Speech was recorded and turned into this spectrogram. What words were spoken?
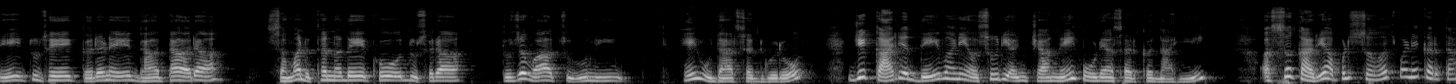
ते तुझे करणे धातारा समर्थ न देखो दुसरा तुझं वाचूनी हे उदार सद्गुरो जे कार्य देव आणि असुर यांच्याने होण्यासारखं नाही असं कार्य आपण सहजपणे करता.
